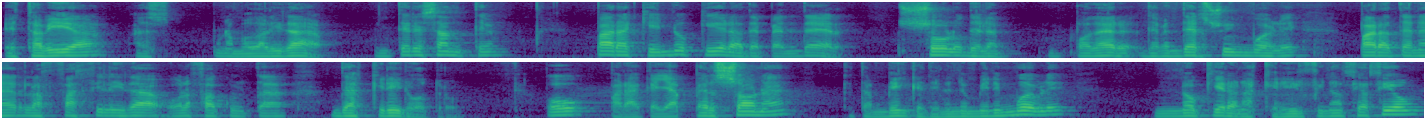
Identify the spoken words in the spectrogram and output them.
Esta vía es una modalidad interesante para quien no quiera depender solo de poder de vender su inmueble para tener la facilidad o la facultad de adquirir otro. O para aquellas personas que también que tienen un bien inmueble no quieran adquirir financiación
